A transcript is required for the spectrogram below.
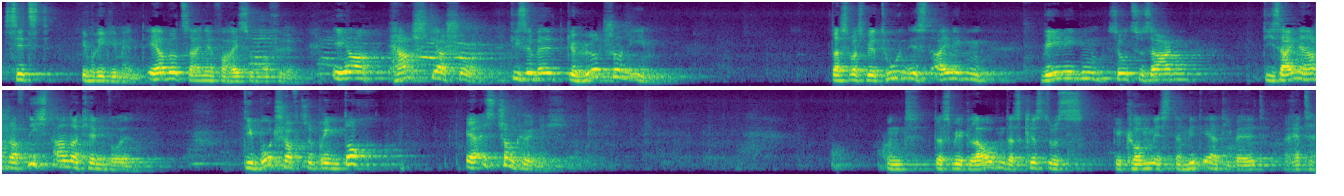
sitzt im Regiment. Er wird seine Verheißung erfüllen. Er herrscht ja schon. Diese Welt gehört schon ihm. Das, was wir tun, ist einigen wenigen sozusagen, die seine Herrschaft nicht anerkennen wollen, die Botschaft zu bringen, doch, er ist schon König. Und dass wir glauben, dass Christus gekommen ist, damit er die Welt rette.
